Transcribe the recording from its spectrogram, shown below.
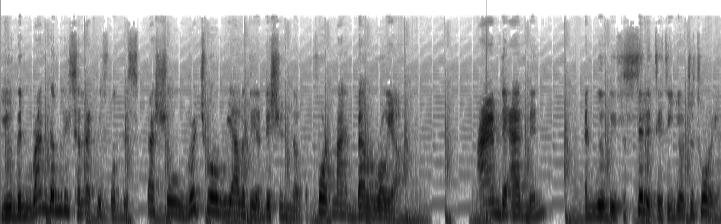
You've been randomly selected for this special virtual reality edition of the Fortnite Battle Royale. I'm the admin and will be facilitating your tutorial.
